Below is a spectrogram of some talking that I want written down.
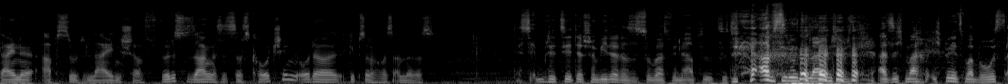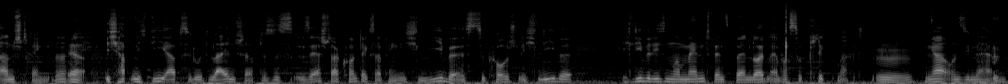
deine absolute Leidenschaft, würdest du sagen, es ist das Coaching oder gibt es noch was anderes? Das impliziert ja schon wieder, dass es sowas wie eine absolute, absolute Leidenschaft ist. Also ich mache, ich bin jetzt mal bewusst anstrengend. Ne? Ja. Ich habe nicht die absolute Leidenschaft. Das ist sehr stark kontextabhängig. Ich liebe es zu coachen. Ich liebe, ich liebe diesen Moment, wenn es bei den Leuten einfach so Klick macht. Mhm. Ja, und sie merken,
